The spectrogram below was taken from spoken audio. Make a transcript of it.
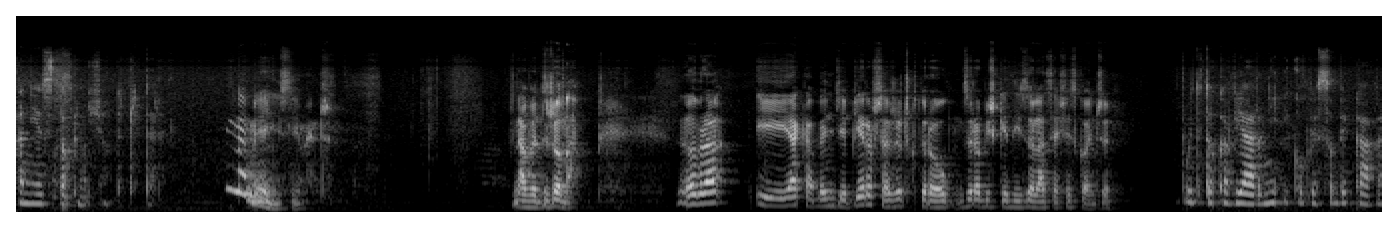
a nie 154. No mnie nic nie męczy. Nawet żona. Dobra. I jaka będzie pierwsza rzecz, którą zrobisz, kiedy izolacja się skończy? Pójdę do kawiarni i kupię sobie kawę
